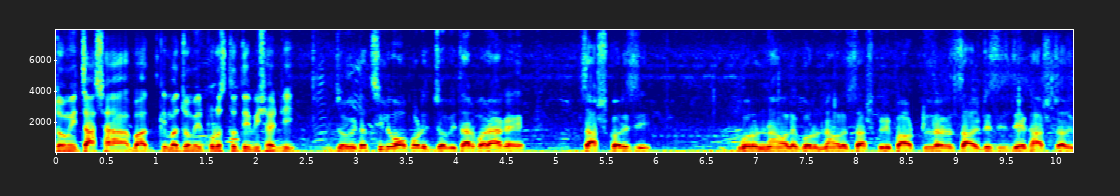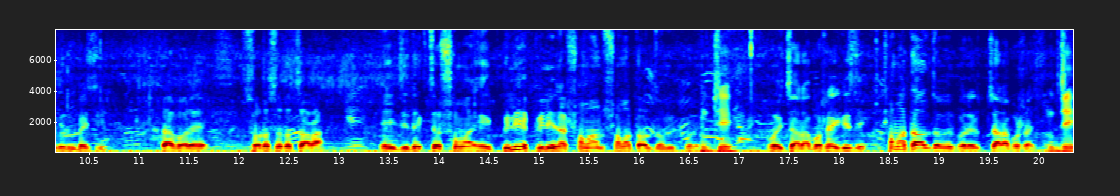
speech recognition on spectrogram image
জমি চাষাবাদ কিংবা জমির প্রস্তুতি বিষয়টি। জমিটা ছিল অপরের জমি। তারপরে আগে চাষ করেছি। গরুর না হলে গরুর না হলে চাষ করি। পাওয়ার টিলারের চাষ দিয়েছি যে ঘাস টাসগুলো বেশি। তারপরে ছোট ছোট চারা। এই যে দেখছ সময় এই পিলিয়ে পিলি না সমান সমাতল জমির পরে। জি। ওই চারা বসাই গেছি সমাতল জমির পরে চারা বসাই। জি।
